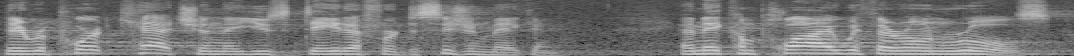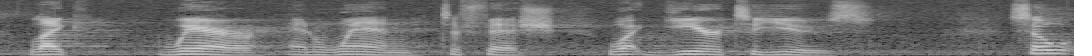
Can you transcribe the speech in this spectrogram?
They report catch and they use data for decision making. And they comply with their own rules, like where and when to fish, what gear to use. So,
